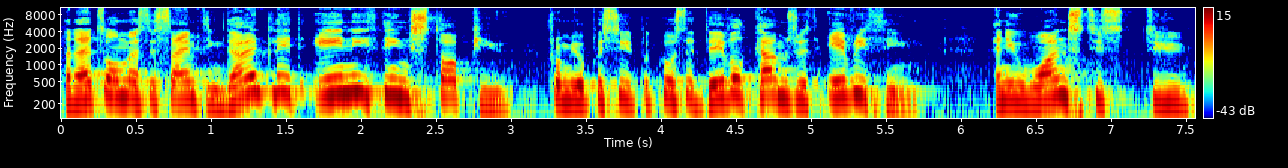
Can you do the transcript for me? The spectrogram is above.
But that's almost the same thing. Don't let anything stop you from your pursuit because the devil comes with everything and he wants to, to,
